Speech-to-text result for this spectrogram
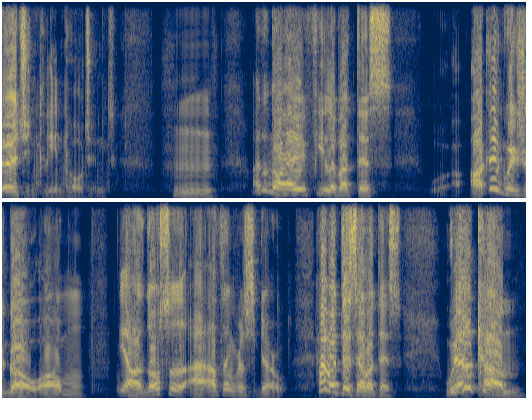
urgently important. Hmm, I don't know how you feel about this. I think we should go. Um, yeah, also, I, I think we should go. How about this? How about this? We'll come,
